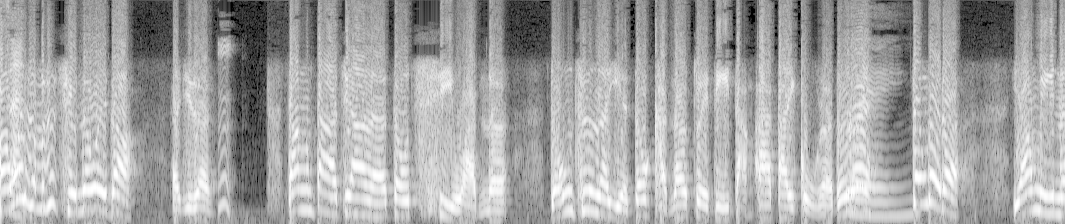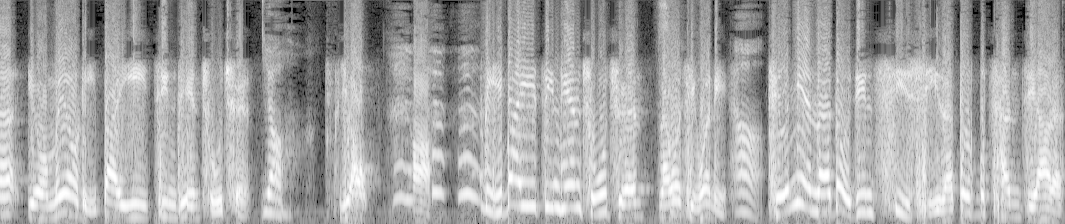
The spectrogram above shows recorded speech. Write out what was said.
赞为什么是钱的味道？还记得？嗯。当大家呢都气完了，融资呢也都砍到最低档啊，呆股了，对不对？对。相对的，阳明呢有没有礼拜一今天除权？有，有。啊，礼拜一今天除权，来我请问你，嗯，前面呢都已经弃席了，都不参加了，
